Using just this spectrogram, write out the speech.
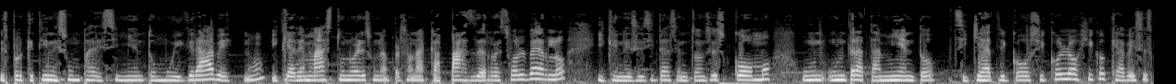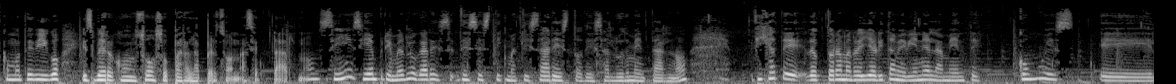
es porque tienes un padecimiento muy grave, ¿no? Y que además tú no eres una persona capaz de resolverlo y que necesitas entonces como un, un tratamiento psiquiátrico o psicológico que a veces, como te digo, es vergonzoso para la persona aceptar, ¿no? Sí, sí, en primer lugar es desestigmatizar esto de salud mental, ¿no? Fíjate, doctora Marbella, ahorita me viene a la mente cómo es eh,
